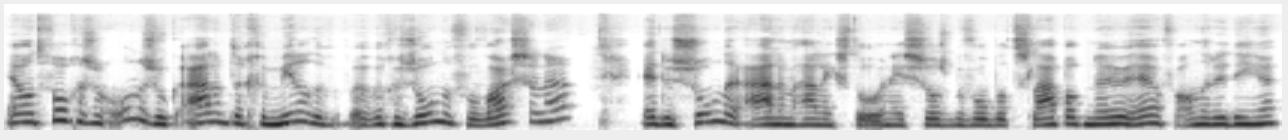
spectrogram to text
En want volgens een onderzoek ademt een gemiddelde een gezonde volwassene, hè, dus zonder ademhalingsstoornis, zoals bijvoorbeeld slaapapneu hè, of andere dingen,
